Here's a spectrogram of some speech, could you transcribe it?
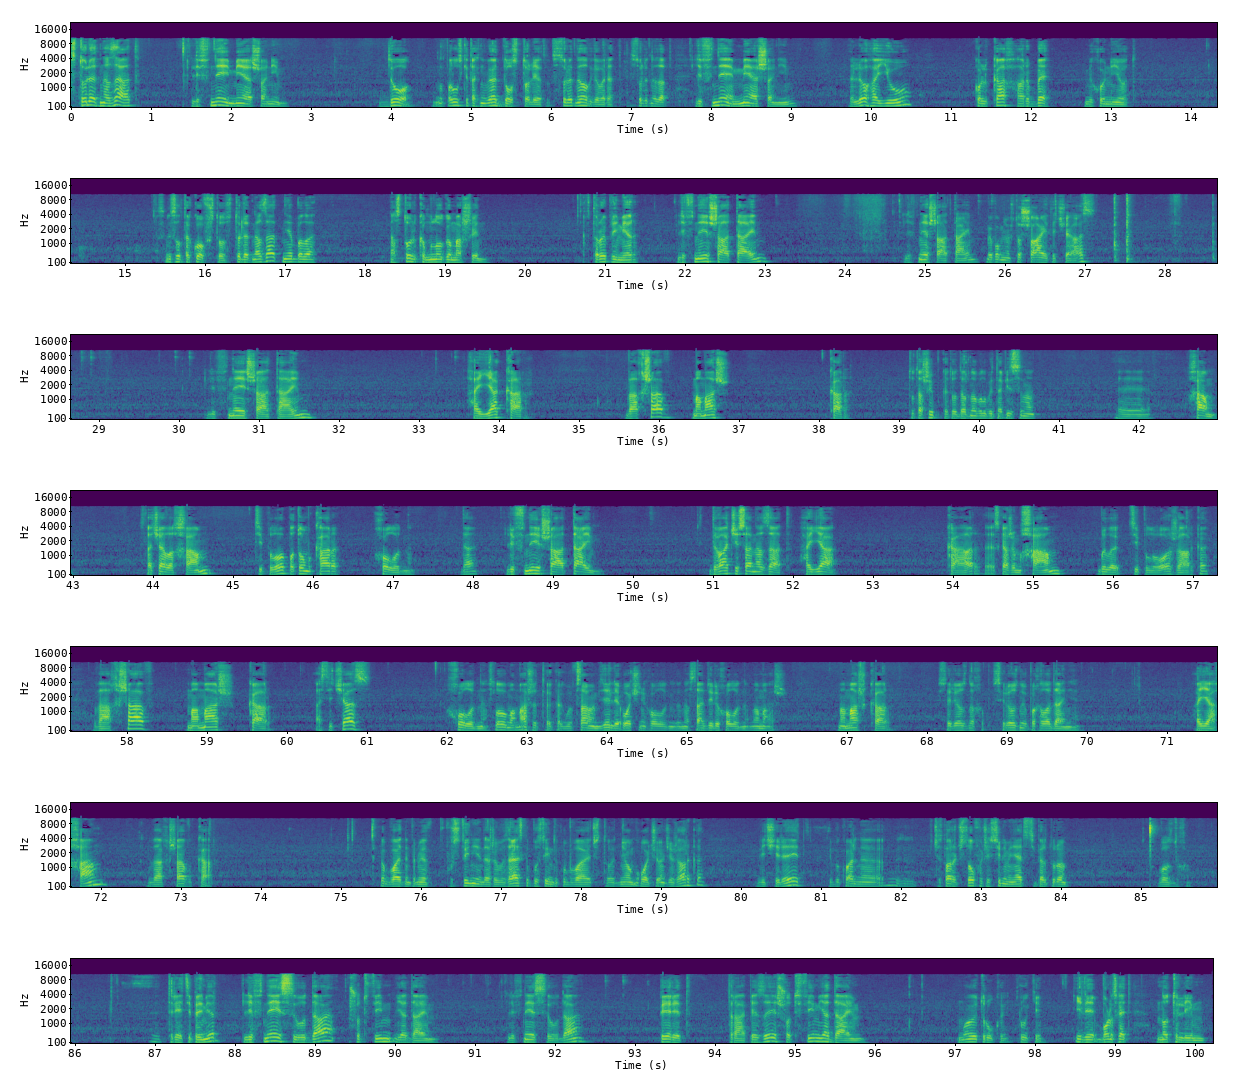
Сто лет назад, лифней миашаним, до, ну по-русски так не говорят до сто лет, сто лет назад говорят, сто лет назад, лифней миашаним, лёгаю кольках харбе михониот. Смысл таков, что сто лет назад не было настолько много машин. Второй пример. Лифней шаатайм. Лифней шаатайм. Мы помним, что ша это час. לפני שעתיים, хаякар. Вахшав мамаш кар. Тут ошибка, тут должно было быть написано э, хам. Сначала хам, тепло, потом кар, холодно. Да? Лифны шаатайм. Два часа назад хая кар, э, скажем, хам, было тепло, жарко. Вахшав мамаш кар. А сейчас холодно. Слово мамаш это как бы в самом деле очень холодно. На самом деле холодно. Мамаш. Мамаш кар. Серьезных, серьезное похолодание. А я хам, вахшав кар. Такое бывает, например, в пустыне, даже в израильской пустыне такое бывает, что днем очень-очень жарко, вечереет, и буквально через пару часов очень сильно меняется температура воздуха. Третий пример. Лифней сеуда шотфим ядаем. Лифней сеуда перед трапезой шотфим ядаем. Моют руки, руки. Или, можно сказать, нотлим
